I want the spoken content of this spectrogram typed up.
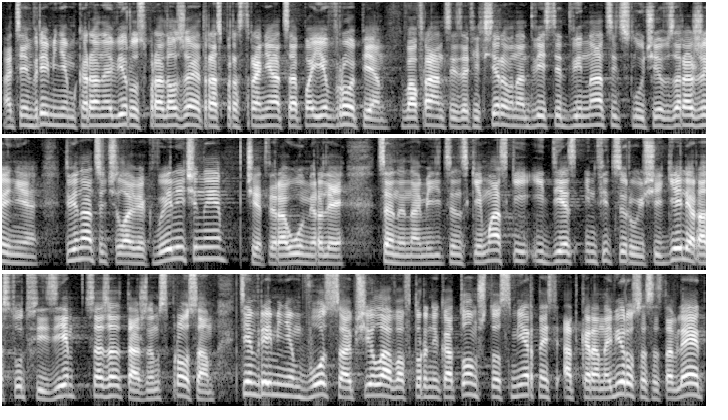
А тем временем коронавирус продолжает распространяться по Европе. Во Франции зафиксировано 212 случаев заражения. 12 человек вылечены, четверо умерли. Цены на медицинские маски и дезинфицирующие гели растут в связи с ажиотажным спросом. Тем временем ВОЗ сообщила во вторник о том, что смертность от коронавируса составляет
